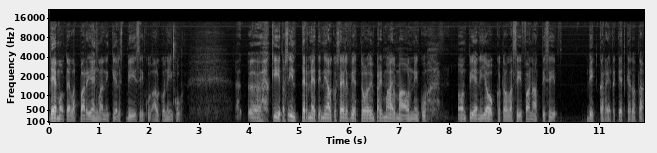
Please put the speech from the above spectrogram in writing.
demotella pari englanninkielistä biisiä, kun alkoi niin kuin, äh, kiitos internetin, niin alkoi selviä, että tuolla ympäri maailmaa on, niin kuin, on pieni joukko tuollaisia fanaattisia dikkareita, ketkä tota,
